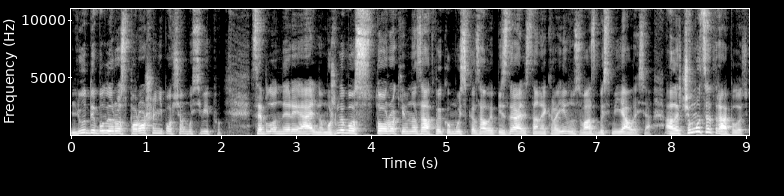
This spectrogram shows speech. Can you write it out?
Люди були розпорошені по всьому світу. Це було нереально. Можливо, 100 років назад ви комусь сказали, б Ізраїль стане країною, з вас би сміялися. Але чому це трапилось?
